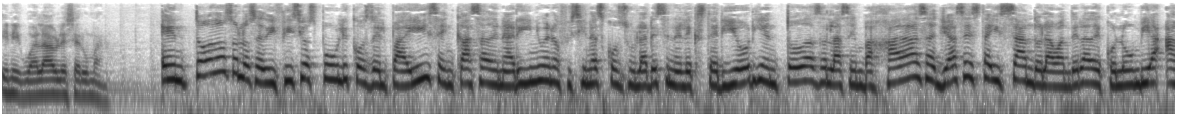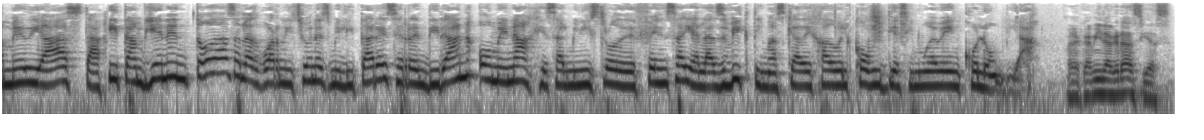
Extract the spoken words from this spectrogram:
inigualable ser humano. En todos los edificios públicos del país, en Casa de Nariño, en oficinas consulares en el exterior y en todas las embajadas, ya se está izando la bandera de Colombia a media asta. Y también en todas las guarniciones militares se rendirán homenajes al ministro de Defensa y a las víctimas que ha dejado el COVID-19 en Colombia. María Camila, gracias.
